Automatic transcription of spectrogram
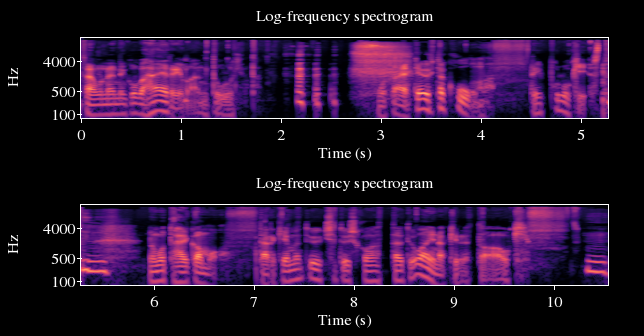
semmoinen niin kuin vähän erilainen tulkinta. Mutta ehkä yhtä kuuma, riippuu lukijasta. Mm. No mutta hei kamo, tärkeimmät yksityiskohdat täytyy aina kirjoittaa auki. Mm.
